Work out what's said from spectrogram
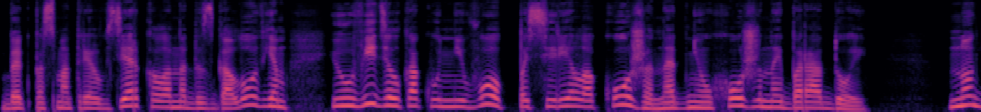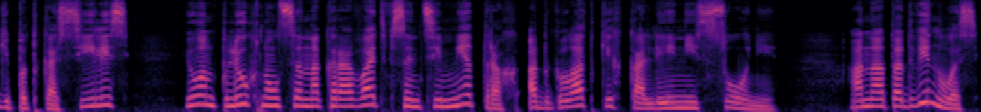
Бэк посмотрел в зеркало над изголовьем и увидел, как у него посерела кожа над неухоженной бородой. Ноги подкосились, и он плюхнулся на кровать в сантиметрах от гладких коленей Сони. Она отодвинулась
